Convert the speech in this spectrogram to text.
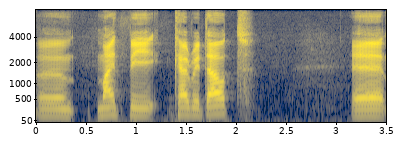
um, might be carried out. Uh,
